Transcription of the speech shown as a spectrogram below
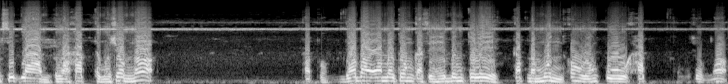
30ล้านพุ่นล่ะครับท่านผู้ชมเนาะครับผมเดี๋ยวเบาแอมมาตรงก็สิให้เบิ่งตัวเลขกับน้ำมุ่นของหลวงปู่ครับท่านผู้ชมเนาะ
